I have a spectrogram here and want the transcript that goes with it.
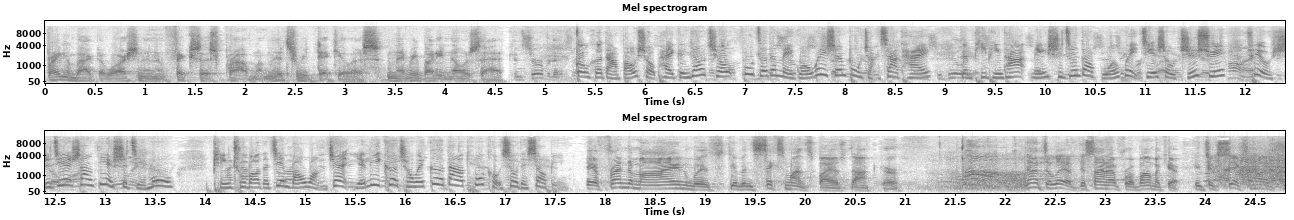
bring them back to Washington and fix this problem. It's ridiculous, and everybody knows that. 共和党保守派更要求负责的美国卫生部长下台，更批评他没时间到国会接受质询，却有时间上电视节目。凭出包的健保网站也立刻成为各大脱口秀的笑柄。 A friend of mine was given six months by his doctor. Not to live, to sign up for Obamacare. It took six months.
